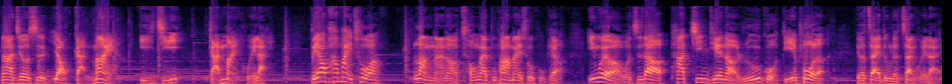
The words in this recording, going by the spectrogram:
那就是要敢卖啊，以及敢买回来，不要怕卖错啊。浪男哦，从来不怕卖错股票，因为哦，我知道他今天哦，如果跌破了，又再度的站回来。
